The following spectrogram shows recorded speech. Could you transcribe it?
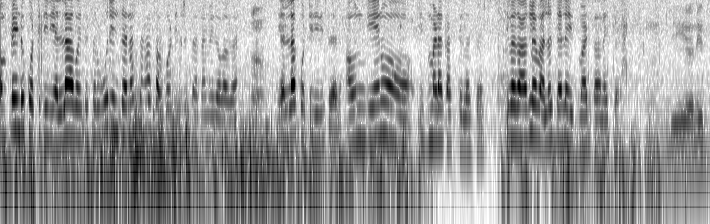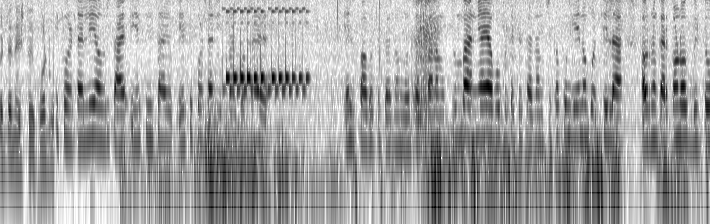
ಕಂಪ್ಲೇಂಟು ಕೊಟ್ಟಿದ್ದೀವಿ ಎಲ್ಲ ಆಗೋಯ್ತು ಸರ್. ಊರಿನ ಜನ ಸಹ ಸಪೋರ್ಟ್ ಇದ್ರು ಸರ್ ನಮಗೆ ಅವಾಗ ಎಲ್ಲ ಕೊಟ್ಟಿದ್ದೀವಿ ಸರ್. ಅವ್ನಿಗೇನು ಇದು ಮಾಡೋಕ್ಕಾಗ್ತಿಲ್ಲ ಸರ್. ಇವಾಗಲೇ ಹೊಲದ್ದೆಲ್ಲ ಇದು ಮಾಡ್ತಾನೆ ಸರ್. ಸಿ ಕೋರ್ಟಲ್ಲಿ ಅವ್ರು ಸಾ ಎ ಸಿ ಸಾ ಎ ಸಿ ಕೋರ್ಟಲ್ಲಿ ಇದು ಮಾಡಿಕೊಟ್ರೆ ಎಲ್ಪ್ ಆಗುತ್ತೆ ಸರ್ ನಮ್ಗೆ ಸ್ವಲ್ಪ. ನಮ್ಗೆ ತುಂಬ ಅನ್ಯಾಯ ಆಗೋಗ್ಬಿಟ್ಟೈತೆ ಸರ್. ನಮ್ಮ ಚಿಕ್ಕಪ್ಪಂಗೆ ಏನೋ ಗೊತ್ತಿಲ್ಲ. ಅವ್ರನ್ನ ಕರ್ಕೊಂಡು ಹೋಗ್ಬಿಟ್ಟು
